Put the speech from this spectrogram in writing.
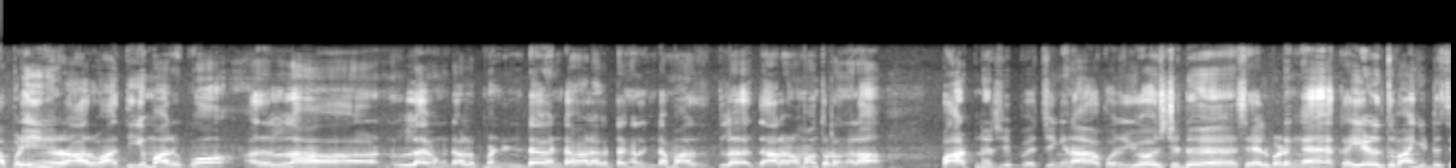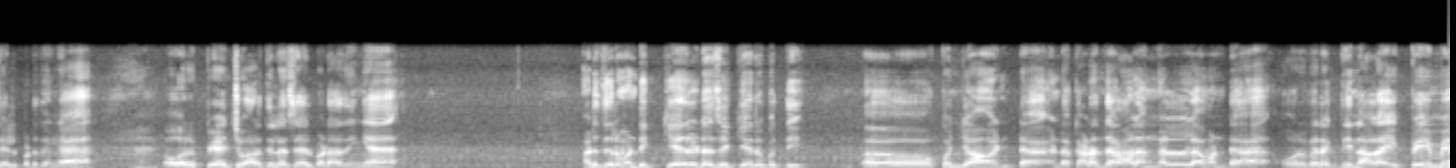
அப்படின்னு ஒரு ஆர்வம் அதிகமாக இருக்கும். அதெல்லாம் நல்லா இவங்க டெவலப்மெண்ட் இந்த இந்த காலகட்டங்கள் இந்த மாதத்தில் தாராளமாக தொடங்கலாம். பார்ட்னர்ஷிப் வச்சிங்கன்னா கொஞ்சம் யோசிச்சுட்டு செயல்படுங்க. கையெழுத்து வாங்கிட்டு செயல்படுதுங்க. ஒரு பேச்சுவார்த்தையில் செயல்படாதீங்க. அடுத்தது வந்துட்டு கேரு டசு கேரு பற்றி கொஞ்சம் இந்த இந்த கடந்த காலங்களில் வந்த ஒரு விரக்தினால் இப்போயுமே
